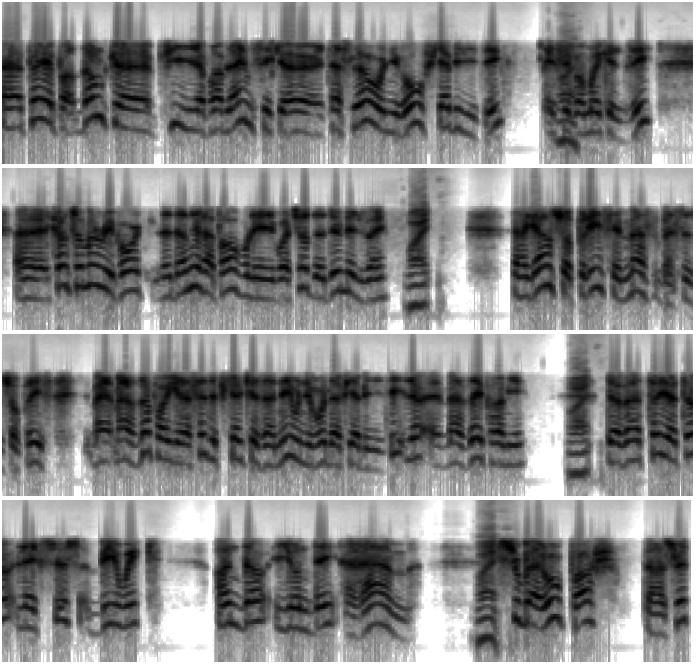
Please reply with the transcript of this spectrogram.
Euh, peu importe. Donc, euh, puis le problème, c'est que Tesla, au niveau fiabilité, et c'est pas moi qui le dis, euh, Consumer Report, le dernier rapport pour les voitures de 2020. Ouais. La grande surprise, c'est Mazda. Ben, c'est une surprise. Ben, Mazda progressait depuis quelques années au niveau de la fiabilité. Là, Mazda est premier. Ouais. Devant Toyota, Lexus, Buick, Honda, Hyundai, Ram. Subaru, Porsche, puis ensuite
